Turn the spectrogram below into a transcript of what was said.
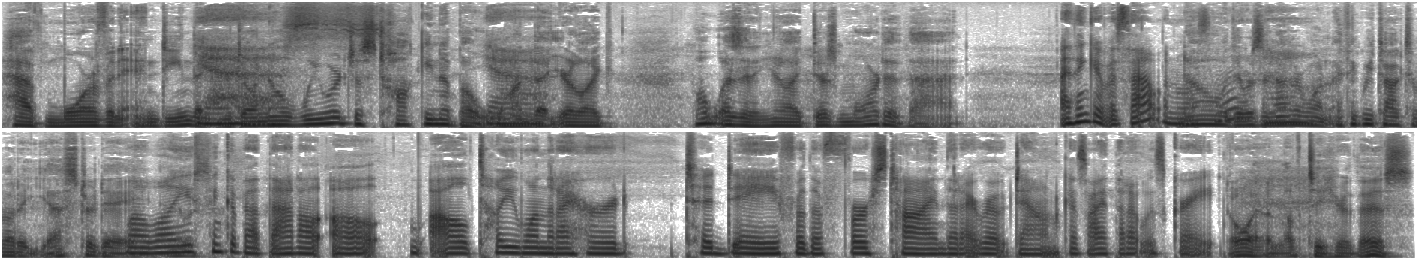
have more of an ending that yes. you don't know. We were just talking about yeah. one that you're like, "What was it?" And you're like, "There's more to that." I think it was that one. No, there was another one. I think we talked about it yesterday. Well, while was... you think about that, I'll, I'll I'll tell you one that I heard today for the first time that I wrote down because I thought it was great. Oh, I'd love to hear this.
